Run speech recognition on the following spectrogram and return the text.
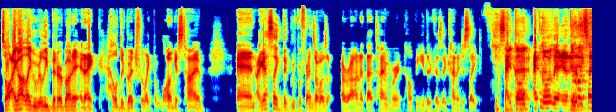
So I got like really bitter about it and I held the grudge for like the longest time. And I guess like the group of friends I was around at that time weren't helping either because they kind of just like Incite echoed, that. echoed. yeah, They're like, yeah,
